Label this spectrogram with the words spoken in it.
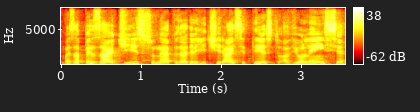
Mas apesar disso, né, apesar dele retirar esse texto, a violência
